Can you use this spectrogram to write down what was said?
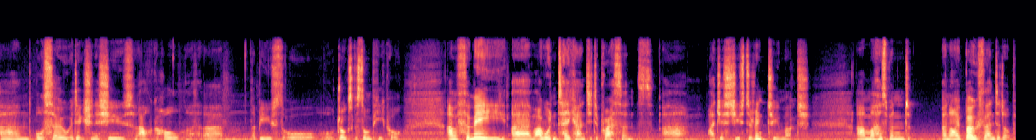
and also addiction issues, alcohol um, abuse or, or drugs for some people. And for me, um, I wouldn't take antidepressants. Um, I just used to drink too much. And my husband and I both ended up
